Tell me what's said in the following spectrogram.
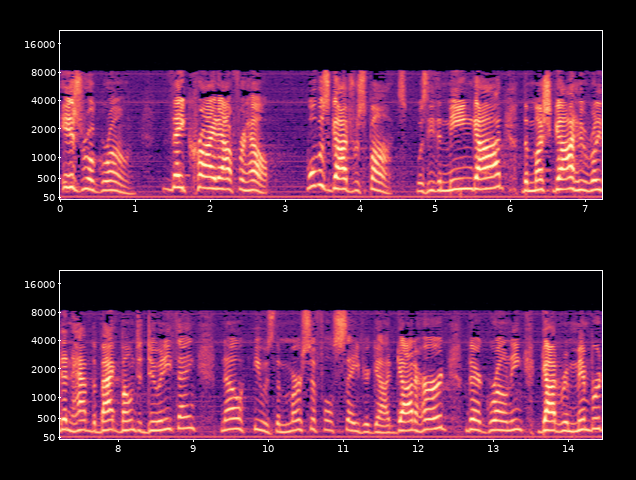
Israel groaned. They cried out for help. What was God's response? Was he the mean God, the mush God who really didn't have the backbone to do anything? No, he was the merciful Savior God. God heard their groaning, God remembered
